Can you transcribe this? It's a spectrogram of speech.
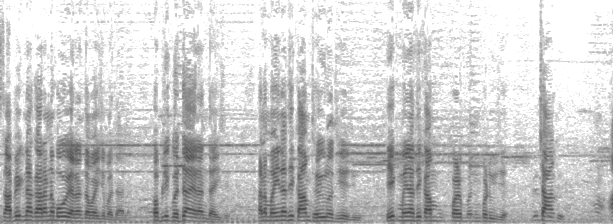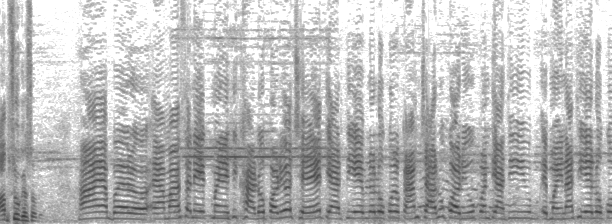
ટ્રાફિકના કારણે બહુ હેરાન થવાય છે બધાને. પબ્લિક બધા હેરાન થાય છે. અને મહિનાથી કામ થયું નથી હજુ. એક મહિનાથી કામ પડ્યું છે. ચાલુ. આપ શું કહેશો? હા એમાં છે ને એક મહિનાથી ખાડો પડ્યો છે. ત્યારથી એ લોકો કામ ચાલુ કર્યું પણ ત્યાંથી મહિનાથી એ લોકો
